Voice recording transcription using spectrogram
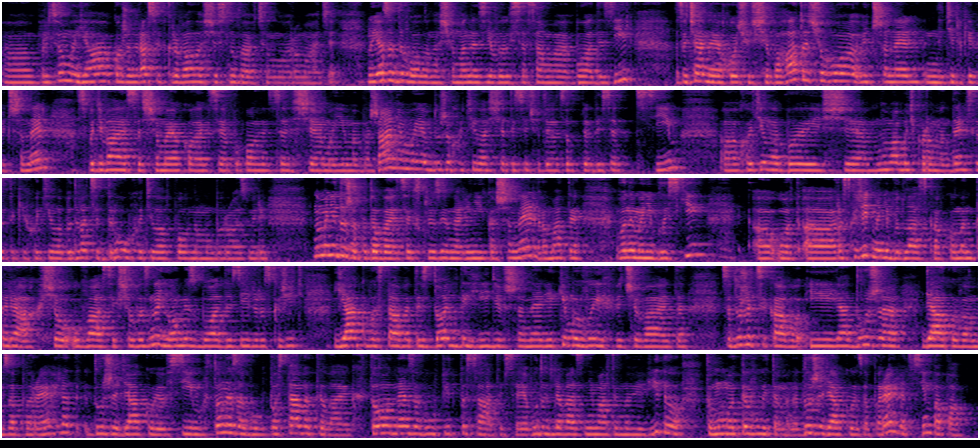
Е, При цьому я кожен раз відкривала щось нове в цьому ароматі. Ну я задоволена, що в мене з'явився саме Zil. Звичайно, я хочу ще багато чого від Шанель, не тільки від Шанель. Сподіваюся, що моя колекція поповниться ще моїми бажаннями. Я б дуже хотіла ще 1957. Е, Хотіла би ще, ну, мабуть, Коромандель все-таки хотіла би 22 хотіла в повному би розмірі. Ну, мені дуже подобається ексклюзивна лінійка Шанель. Аромати вони мені близькі. От, а розкажіть мені, будь ласка, в коментарях, що у вас, якщо ви знайомі з Zil, розкажіть, як ви ставитесь до альдегідів Шанель, якими ви їх відчуваєте. Це дуже цікаво. І я дуже дякую вам за перегляд. Дуже дякую всім, хто не забув поставити лайк, хто не забув підписатися. Я буду для вас знімати нові відео, тому мотивуйте мене. Дуже дякую за перегляд. Всім па-па!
